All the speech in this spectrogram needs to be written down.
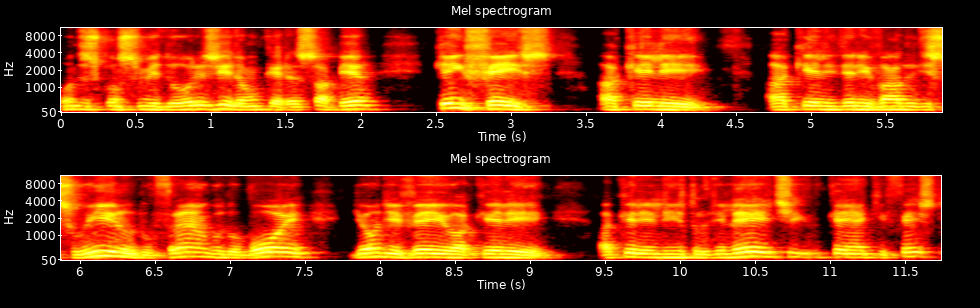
onde os consumidores irão querer saber quem fez aquele, aquele derivado de suíno, do frango, do boi, de onde veio aquele, aquele litro de leite, quem é que fez.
